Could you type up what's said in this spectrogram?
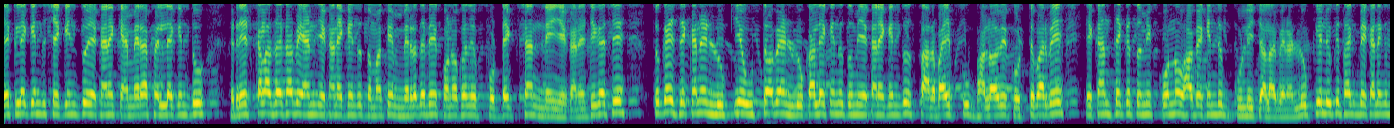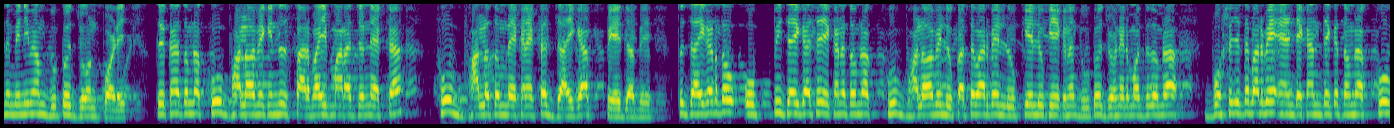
দেখলে কিন্তু সে কিন্তু এখানে ক্যামেরা ফেললে কিন্তু রেড কালার দেখাবে এন্ড এখানে কিন্তু তোমাকে মেরে দেবে, কোনো কোনো প্রোটেকশন নেই এখানে, ঠিক আছে? তো গাইস এখানে লুকিয়ে উঠতে হবে and লুকালে কিন্তু তুমি এখানে কিন্তু সার্ভাইভ খুব ভালোভাবে করতে পারবে। এখান থেকে তুমি কোনোভাবে কিন্তু গুলি চালাবে না। লুকিয়ে লুকিয়ে থাকবে, এখানে কিন্তু মিনিমাম দুটো জোন পড়ে। তো এখানে তোমরা খুব ভালোভাবে কিন্তু সার্ভাইভ মারার জন্য একটা খুব ভালো তোমরা এখানে একটা জায়গা পেয়ে যাবে। তো জায়গাটা তো ওপি জায়গা আছে, এখানে তোমরা খুব ভালোভাবে লুকাতে পারবে, লুকিয়ে লুকিয়ে এখানে দুটো জোনের মধ্যে তোমরা বসে যেতে পারবে এন্ড এখান থেকে তোমরা খুব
